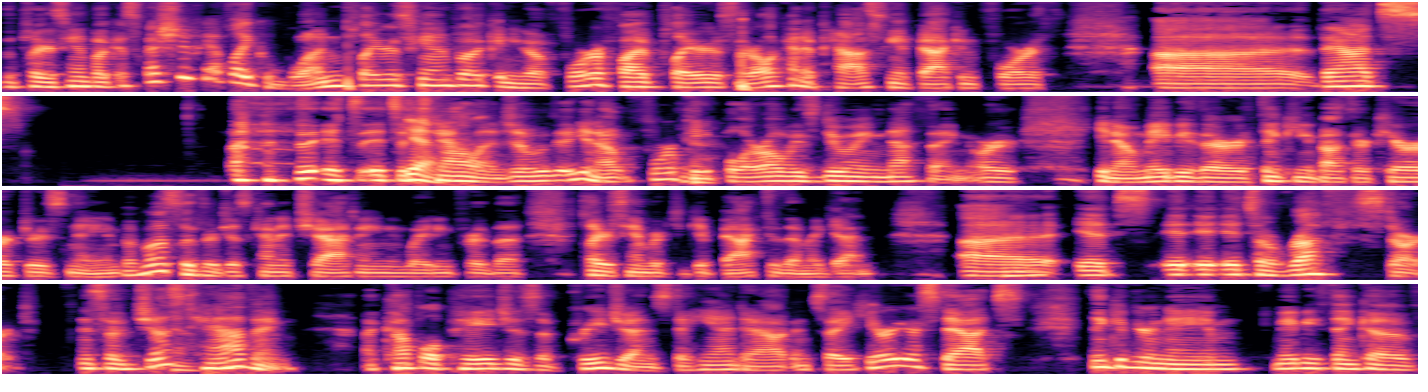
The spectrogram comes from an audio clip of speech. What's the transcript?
the player's handbook, especially if you have like one player's handbook and you have four or five players and they're all kind of passing it back and forth, uh, that's it's it's a Yeah. challenge. You know, four Yeah. people are always doing nothing, or you know, maybe they're thinking about their character's name, but mostly they're just kind of chatting and waiting for the player's handbook to get back to them again. Uh, It's it, it- it's a rough start, and so just having a couple pages of pregens to hand out and say, here are your stats. Think of your name, maybe think of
